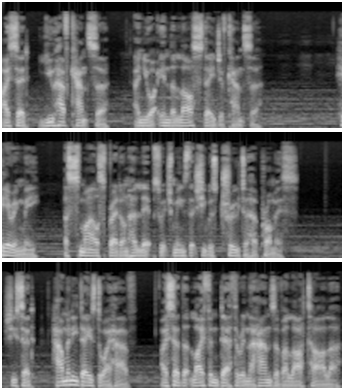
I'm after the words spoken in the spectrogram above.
I said, you have cancer, and you are in the last stage of cancer. Hearing me, a smile spread on her lips which means that she was true to her promise. She said, how many days do I have? I said that life and death are in the hands of Allah Ta'ala.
